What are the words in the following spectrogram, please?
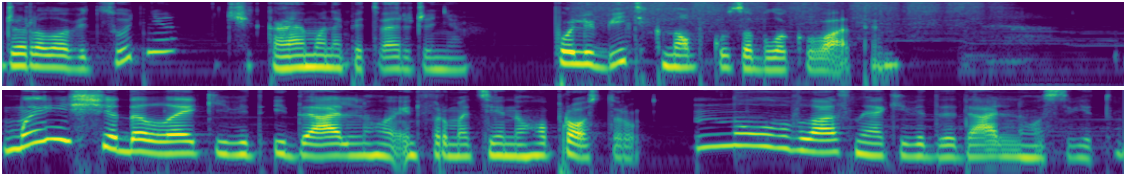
Джерело відсутнє, чекаємо на підтвердження. Полюбіть кнопку заблокувати. Ми ще далекі від ідеального інформаційного простору. Ну, власне, як і від ідеального світу.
